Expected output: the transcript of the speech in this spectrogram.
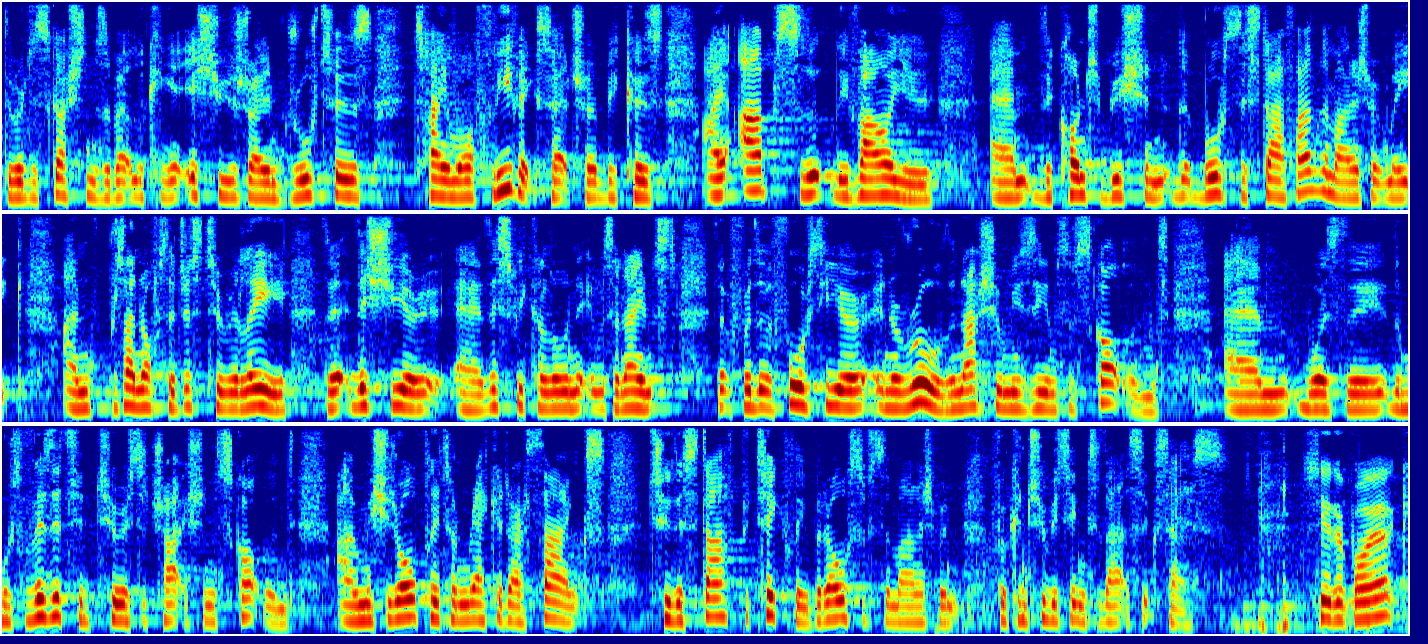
there were discussions about looking at issues around rotas, time off leave, etc. Because I absolutely value um, the contribution that both the staff and the management make. And, President Officer, just to relay that this year, uh, this week alone, it was announced that for the fourth year in a row, the National Museums of Scotland um, was the, the most visited tourist attraction in Scotland. And we should all place on record our thanks to the staff particularly, but also to the management for contributing to that success. Sarah Boyack.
